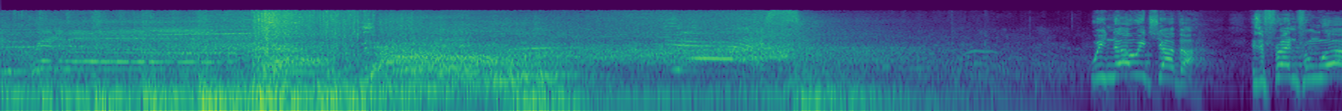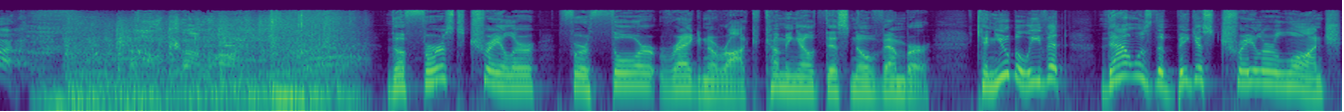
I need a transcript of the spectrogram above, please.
Incredible! Yes! We know each other. He's a friend from work. Come on. The first trailer for Thor Ragnarok coming out this November. Can you believe it? That was the biggest trailer launch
